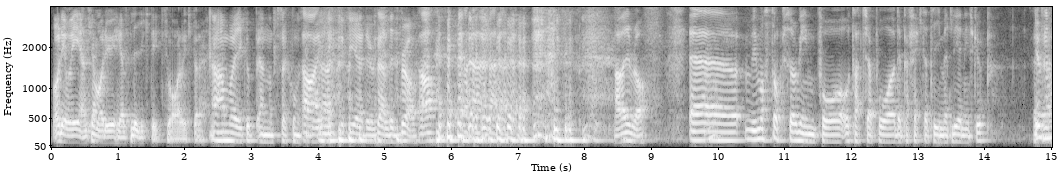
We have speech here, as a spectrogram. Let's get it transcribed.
Och det var egentligen var det ju helt likt ditt svar, Viktor. Ja, han bara gick upp en abstraktionsnivå Ja, och exakt. simplifierade det väldigt bra. ja. ja, det är bra. Eh, vi måste också gå in på och toucha på det perfekta teamet ledningsgrupp. Just.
